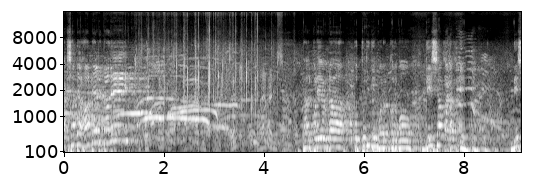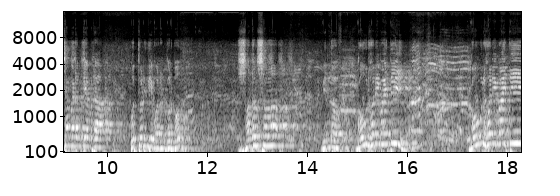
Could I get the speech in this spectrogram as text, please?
একসাথে হাতের তালি। তারপরে আমরা উত্তরী দিয়ে বরণ করব দিশা ম্যাডামকে। দিশা ম্যাডামকে আমরা উত্তরী দিয়ে বরণ করব। সদস্য বৃন্দ, গৌর হরি মাইতি! গৌর হরি মাইতি!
